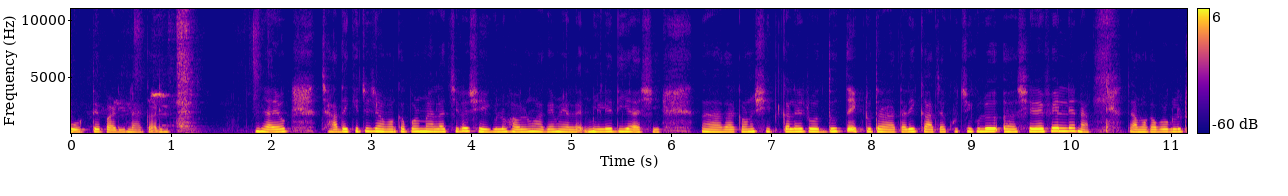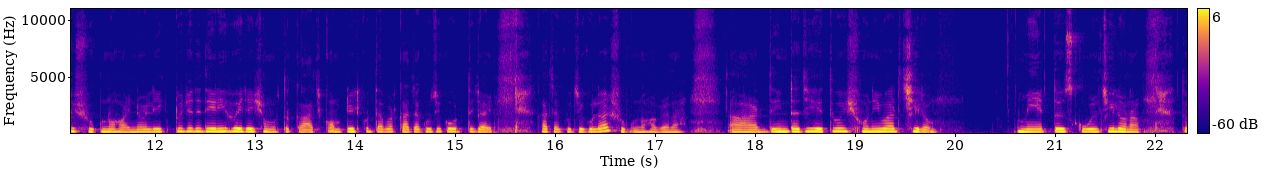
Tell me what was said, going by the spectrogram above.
করতে পারি না পারি। যাই হোক, ছাদে কিছু জামা কাপড় মেলা ছিল, সেইগুলো ভাবলাম আগে মেলে মেলে দিয়ে আসি। তার কারণ শীতকালের রোদ্দুরতে একটু তাড়াতাড়ি কাচাকুচিগুলো সেরে ফেললে না জামা কাপড়গুলো একটু শুকনো হয়। নইলে একটু যদি দেরি হয়ে যায়, সমস্ত কাজ কমপ্লিট করতে আবার কাচাকুচি করতে যাই, কাচাকুচিগুলো আর শুকনো হবে না। আর দিনটা যেহেতু ওই শনিবার ছিল মেয়ের তো স্কুল ছিল না। তো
